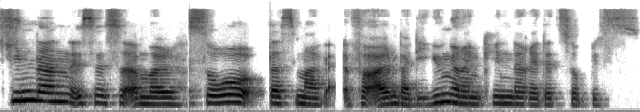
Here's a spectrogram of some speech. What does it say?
Kindern ist es einmal so, dass man vor allem bei den jüngeren Kindern redet so bis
